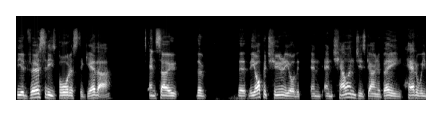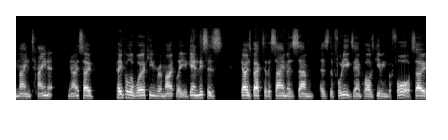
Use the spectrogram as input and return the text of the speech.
the adversities brought us together and so the the the opportunity or the and and challenge is going to be how do we maintain it you know so people are working remotely again this is goes back to the same as um as the footy example I was giving before so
